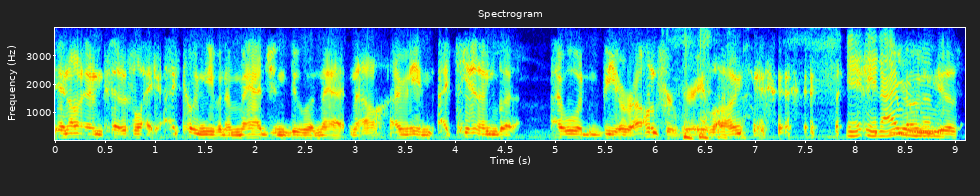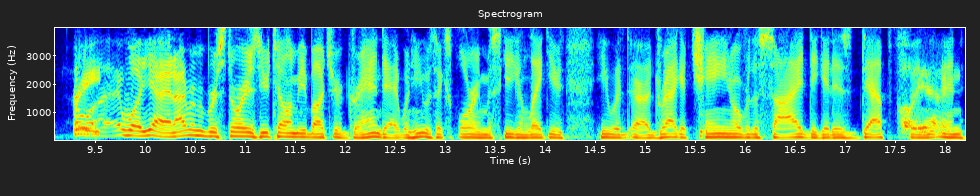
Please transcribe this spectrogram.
you know, and it's like, I couldn't even imagine doing that now. I mean, I can, but I wouldn't be around for very long. and, and I remember. Oh, well, yeah, and I remember stories you telling me about your granddad when he was exploring Muskegon Lake. He he would uh, drag a chain over the side to get his depth, oh, and, yeah. and,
